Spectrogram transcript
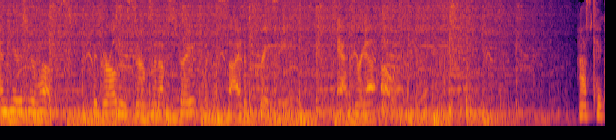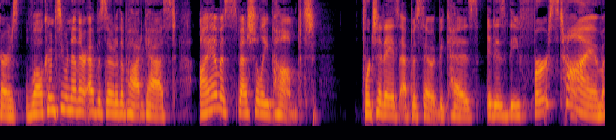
And here's your host, the girl who serves it up straight with a side of crazy, Andrea Owen. Ass Kickers, welcome to another episode of the podcast. I am especially pumped for today's episode because it is the first time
